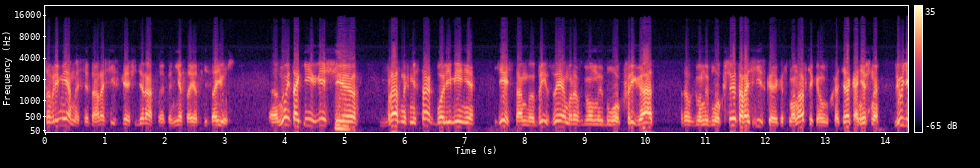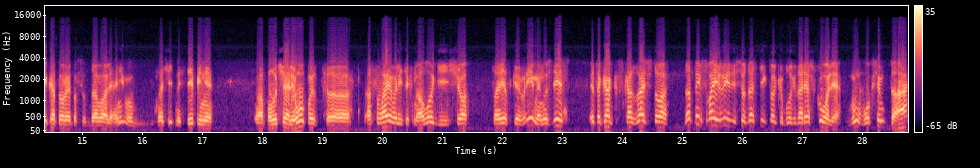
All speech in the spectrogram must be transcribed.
современность, это Российская Федерация, это не Советский Союз. Э, ну и такие вещи в разных местах более-менее есть. Там Бризем, разгонный блок, фрегат, разгонный блок. Все это российская космонавтика, хотя, конечно, люди, которые это создавали, они в значительной степени э, получали опыт, э, осваивали технологии еще в советское время. Но здесь это как сказать, что да ты в своей жизни все достиг только благодаря школе. Ну, в общем, да.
